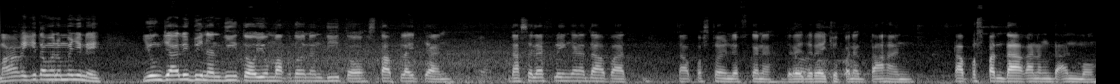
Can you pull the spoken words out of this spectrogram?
Makakikita mo naman yun eh. Yung Jollibee nandito, yung McDo nandito, stoplight yan. Nasa left lane ka na dapat. Tapos turn left ka na. Dire-diretso pa nagtahan. Tapos panda ka ng daan mo.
